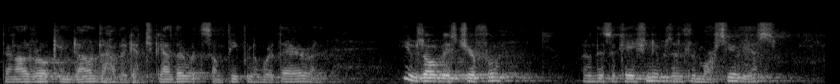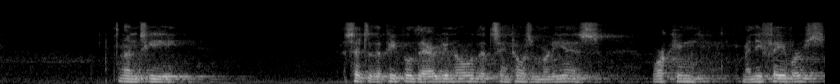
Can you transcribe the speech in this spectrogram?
Don Alvaro came down to have a get together with some people who were there, and he was always cheerful. But on this occasion, he was a little more serious. And he said to the people there, You know that St. Josemaria is working many favours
